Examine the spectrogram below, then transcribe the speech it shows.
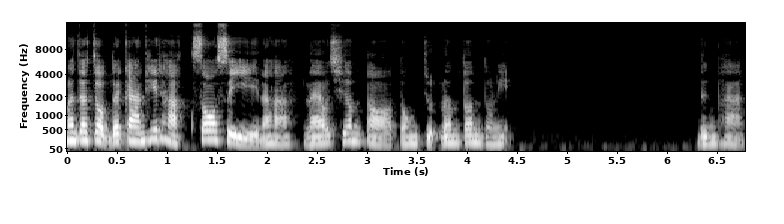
มันจะจบโดยการที่ถักโซ่สี่นะคะ แล้วเชื่อมต่อตรงจุดเริ่มต้นตรงนี้ ดึงผ่าน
